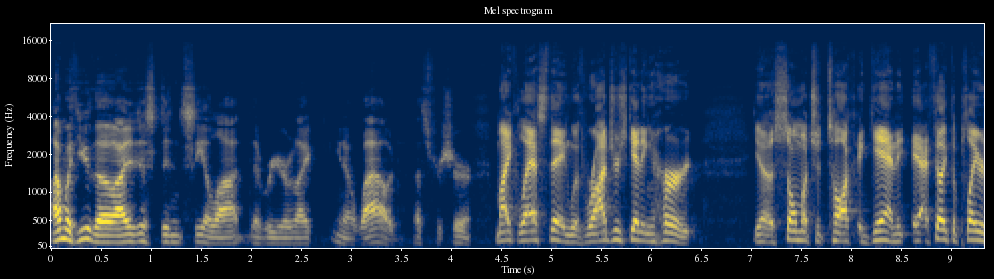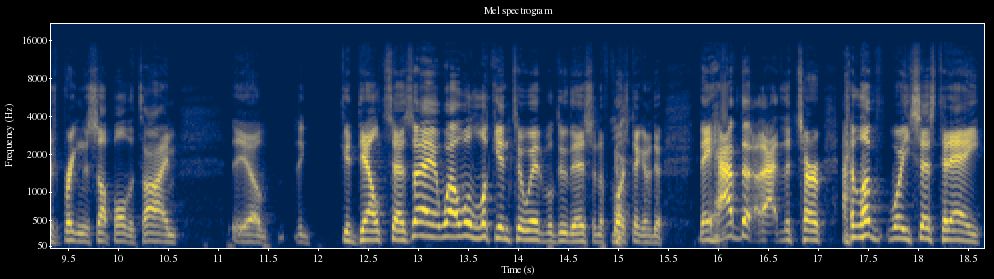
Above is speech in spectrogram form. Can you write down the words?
I'm with you though. I just didn't see a lot that where you're like, you know, wowed. That's for sure. Mike, last thing with Rodgers getting hurt, you know, so much of talk. Again, I feel like the players bring this up all the time. You know, the Goodell says, "Hey, well, we'll look into it. We'll do this," and of course they're going to do. It. They have the uh, the turf. I love what he says today.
